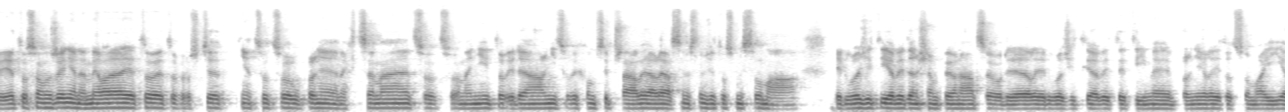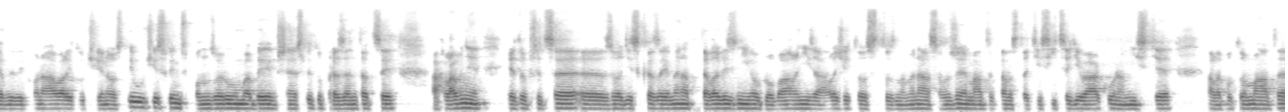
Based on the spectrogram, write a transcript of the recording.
Je to samozřejmě nemilé, je to, je to prostě něco, co úplně nechceme, co, co není to ideální, co bychom si přáli, ale já si myslím, že to smysl má. Je důležité, aby ten šampionát se odjel, je důležité, aby ty týmy plnili to, co mají, aby vykonávali tu činnost i vůči svým sponzorům, aby jim přinesli tu prezentaci a hlavně je to přece eh, z hlediska zejména televizního globální záležitost, to znamená samozřejmě máte tam tisíce diváků na místě, ale potom máte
